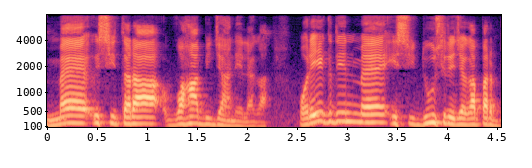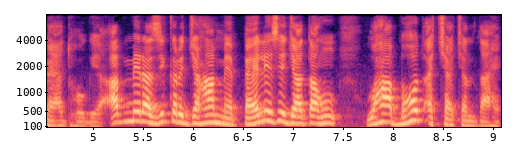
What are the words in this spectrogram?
मैं इसी तरह वहाँ भी जाने लगा। और एक दिन मैं इसी दूसरी जगह पर बैद हो गया। अब मेरा ज़िक्र जहाँ मैं पहले से जाता हूँ, वहाँ बहुत अच्छा चलता है।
